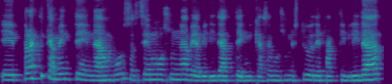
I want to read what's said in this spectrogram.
Eh, prácticamente en ambos hacemos una viabilidad técnica, hacemos un estudio de factibilidad,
